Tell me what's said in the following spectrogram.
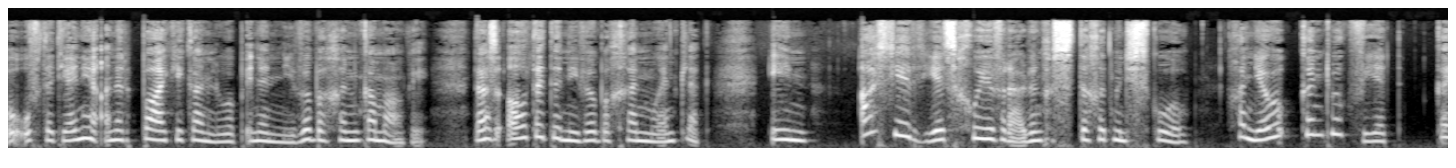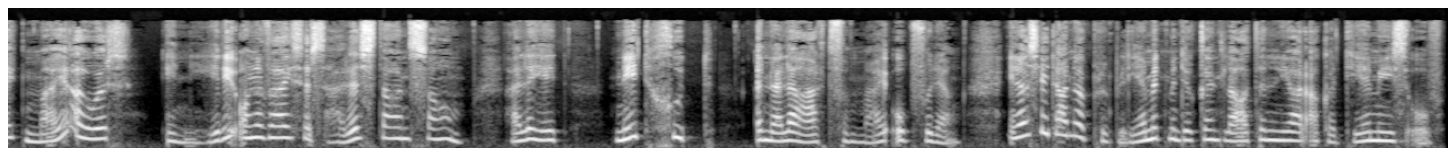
of dat jy nie 'n ander paadjie kan loop en 'n nuwe begin kan maak nie. Daar's altyd 'n nuwe begin moontlik. En As jy reeds goeie verhouding gestig het met die skool, gaan jou kind ook weet, kyk my ouers en hierdie onderwysers, hulle staan saam. Hulle het net goed in hulle hart vir my opvoeding. En as jy dan 'n probleem het met jou kind later in die jaar akademies of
